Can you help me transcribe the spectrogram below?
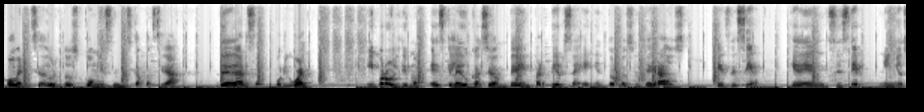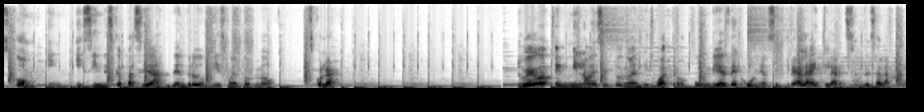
jóvenes y adultos con y sin discapacidad debe darse por igual. Y por último, es que la educación debe impartirse en entornos integrados, es decir, que deben existir niños con y sin discapacidad dentro de un mismo entorno escolar. Luego, en 1994, un 10 de junio, se crea la Declaración de Salamanca.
